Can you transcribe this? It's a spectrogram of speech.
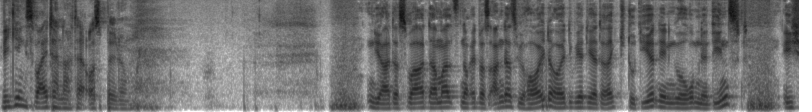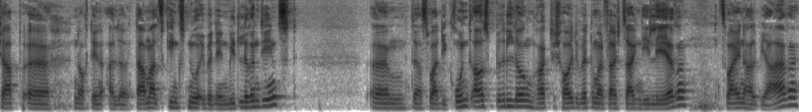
Wie ging es weiter nach der Ausbildung? Ja, das war damals noch etwas anders wie heute. Heute wird ja direkt studiert in den gehobenen Dienst. Ich habe äh, noch den, also damals ging es nur über den mittleren Dienst. Ähm, das war die Grundausbildung. Praktisch heute würde man vielleicht sagen die Lehre, zweieinhalb Jahre.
